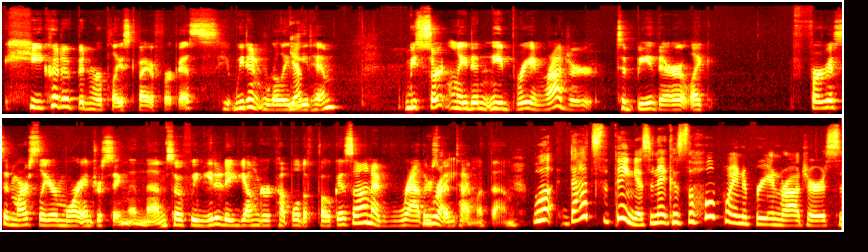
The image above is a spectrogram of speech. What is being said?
he could have been replaced by a Fergus. We didn't really Yep. need him. We certainly didn't need Bree and Roger to be there. Like, Fergus and Marsali are more interesting than them. So if we needed a younger couple to focus on, I'd rather Right. spend time with them. Well, that's the thing, isn't it? Because the whole point of Bree and Roger is,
